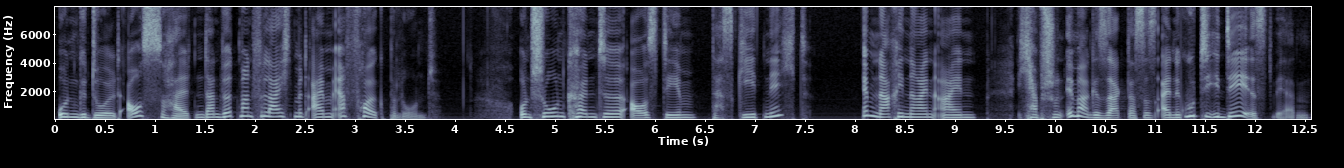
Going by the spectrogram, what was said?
Ungeduld auszuhalten, dann wird man vielleicht mit einem Erfolg belohnt. Und schon könnte aus dem Das geht nicht im Nachhinein ein Ich habe schon immer gesagt, dass es eine gute Idee ist werden.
